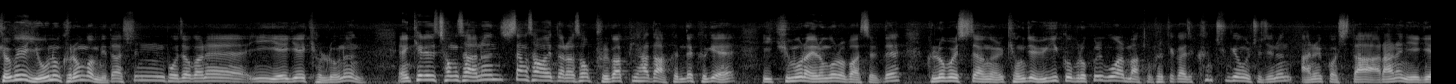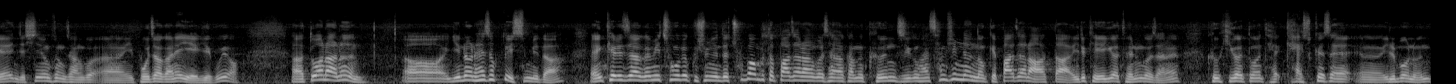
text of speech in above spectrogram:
결국에 이유는 그런 겁니다. 신 보좌관의 이 얘기의 결론은 엔케리드 청사는 시장 상황에 따라서 불가피하다. 근데 그게 이 규모나 이런 걸로 봤을 때 글로벌 시장을 경제 위기급으로 끌고 갈 만큼 그렇게까지 큰 충격을 주지는 않을 것이다 라는 얘기에 이제 신영성 장관 아, 보좌관의 얘기고요. 아, 또 하나는 어, 이런 해석도 있습니다. 엔캐리 자금이 1990년대 초반부터 빠져나간 걸 생각하면 근 지금 한 30년 넘게 빠져나왔다 이렇게 얘기가 되는 거잖아요. 그 기간 동안 대, 계속해서 어, 일본은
